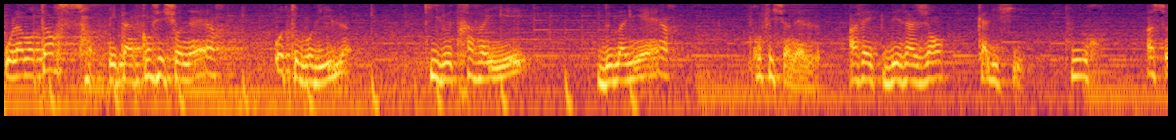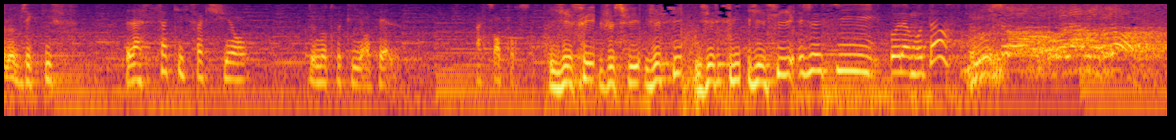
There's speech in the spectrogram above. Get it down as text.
Ola Motors est un concessionnaire automobile qui veut travailler de manière professionnelle avec des agents qualifiés pour un seul objectif, la satisfaction de notre clientèle à 100%. Je suis, je suis, je suis, je suis, je suis, je suis Ola Motors. Nous sommes Ola Motors.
